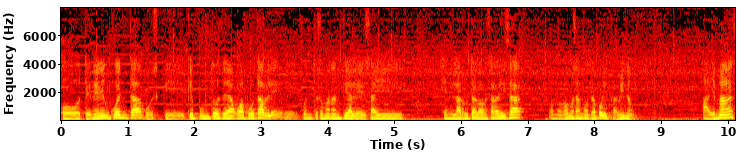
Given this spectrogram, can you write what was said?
O tener en cuenta pues, que, qué puntos de agua potable, eh, fuentes o manantiales hay en la ruta que vamos a realizar o nos vamos a encontrar por el camino. Además,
